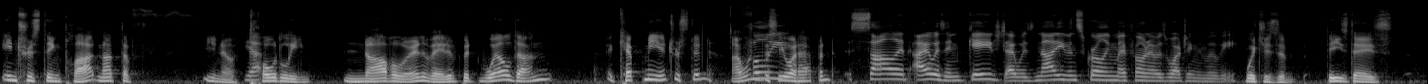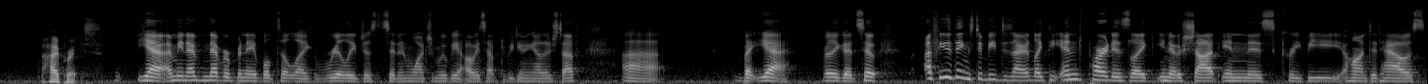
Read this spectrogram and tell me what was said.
interesting plot. Not the, you know, Yeah. totally novel or innovative, but well done. It kept me interested. I wanted to see what happened, solid. I was engaged. I was not even scrolling my phone. I was watching the movie. which is a these days high praise. Yeah, I mean, I've never been able to like really just sit and watch a movie. I always have to be doing other stuff. Uh, but yeah, really good. So a few things to be desired. Like the end part is like you know shot in this creepy haunted house,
